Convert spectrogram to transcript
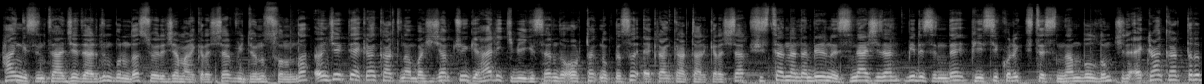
hangisini tercih ederdim bunu da söyleyeceğim arkadaşlar videonun sonunda. Öncelikle ekran kartından başlayacağım çünkü her iki bilgisayarın da ortak noktası ekran kartı arkadaşlar. Sistemlerden birini Synergy'den birisini de PC Collect sitesinden buldum. Şimdi ekran kartları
